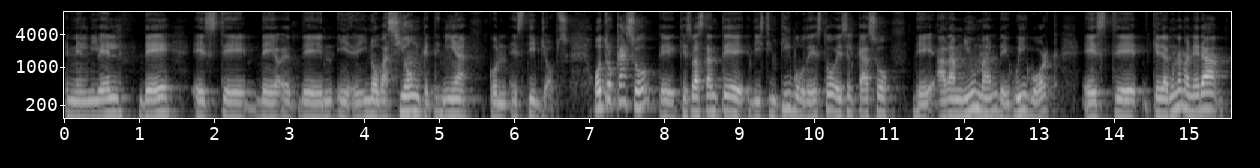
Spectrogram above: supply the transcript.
en el nivel de, este, de, de innovación que tenía con Steve Jobs. Otro caso que, es bastante distintivo de esto es el caso de Adam Newman de WeWork, este, que de alguna manera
